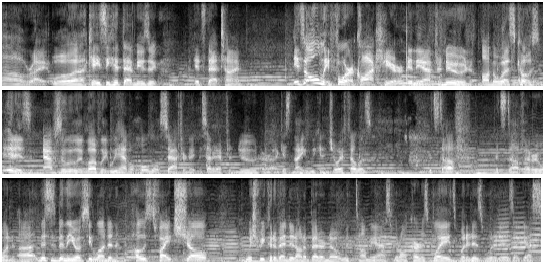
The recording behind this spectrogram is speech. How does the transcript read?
All right. Well, uh, Casey, hit that music. It's that time. It's only four o'clock here in the afternoon on the West Coast. It is absolutely lovely. We have a whole little Saturday, Saturday afternoon, or I guess night we can enjoy, fellas. Good stuff. Good stuff, everyone. Uh, this has been the UFC London post-fight show. Wish we could have ended on a better note with Tommy Aspinall, Curtis Blaydes, but it is what it is, I guess.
